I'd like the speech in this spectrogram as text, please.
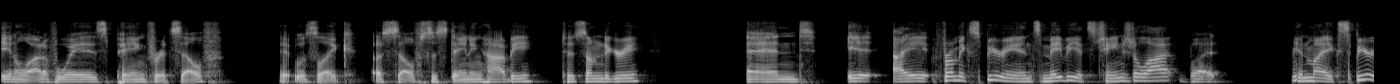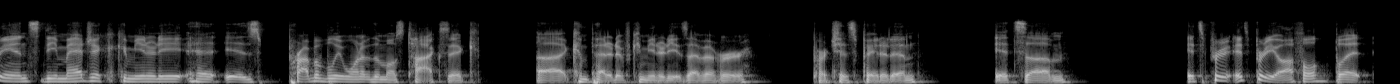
in a lot of ways paying for itself. It was like a self-sustaining hobby to some degree. And it I from experience, maybe it's changed a lot, but in my experience, the magic community is probably one of the most toxic uh, competitive communities I've ever participated in. it's um it's pretty it's pretty awful, but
